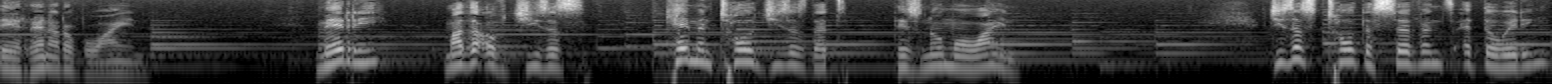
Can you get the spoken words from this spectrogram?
they ran out of wine. Mary, mother of Jesus, came and told Jesus that there's no more wine. Jesus told the servants at the wedding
